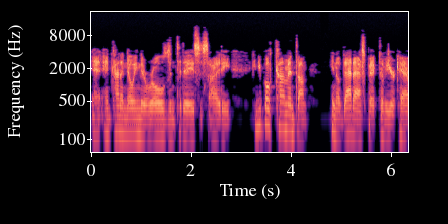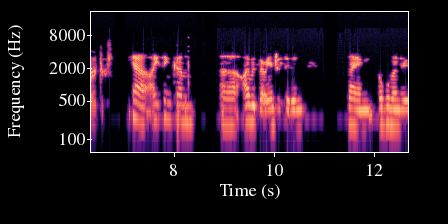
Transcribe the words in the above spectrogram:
and, and kind of knowing their roles in today's society. Can you both comment on, you know, that aspect of your characters? Yeah, I think um, uh, I was very interested in playing a woman who,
